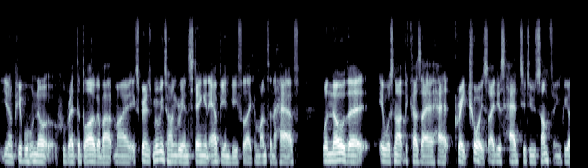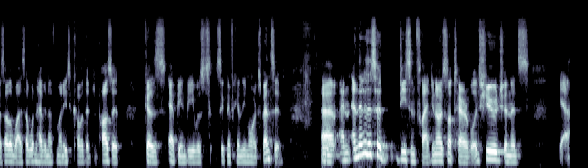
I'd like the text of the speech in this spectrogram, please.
you know people who know who read the blog about my experience moving to Hungary and staying in Airbnb for like a month and a half will know that it was not because I had great choice. I just had to do something because otherwise I wouldn't have enough money to cover the deposit because Airbnb was significantly more expensive. Mm. Uh, and and then it's a decent flat. You know, it's not terrible. It's huge and it's yeah,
